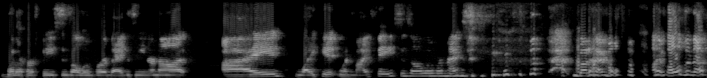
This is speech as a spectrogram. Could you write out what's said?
whether her face is all over a magazine or not. I like it when my face is all over magazines, but I'm old, I'm old enough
